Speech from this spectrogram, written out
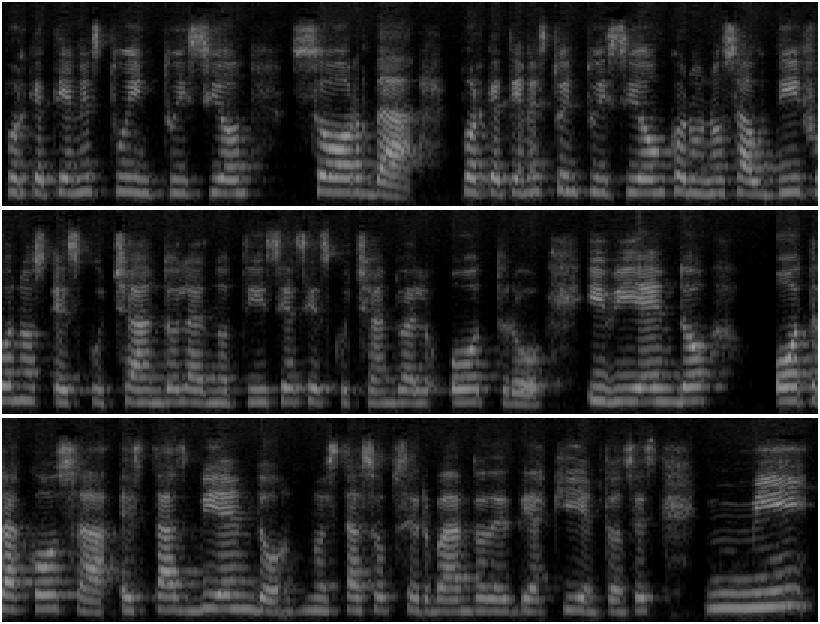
porque tienes tu intuición sorda, porque tienes tu intuición con unos audífonos escuchando las noticias y escuchando al otro y viendo otra cosa, estás viendo, no estás observando desde aquí. Entonces, mi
